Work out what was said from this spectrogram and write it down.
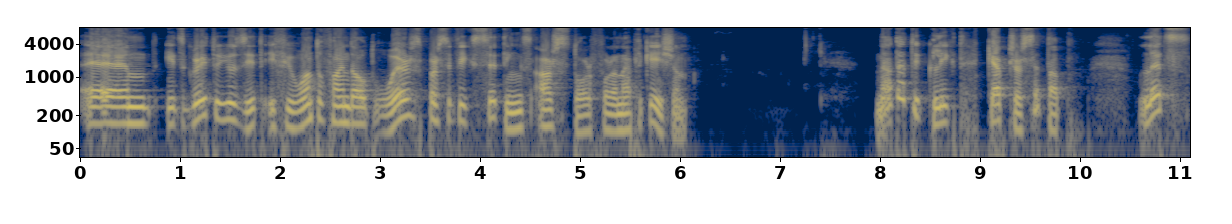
And it's great to use it if you want to find out where specific settings are stored for an application. Now that we clicked Capture Setup, let's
